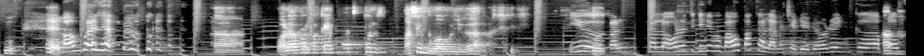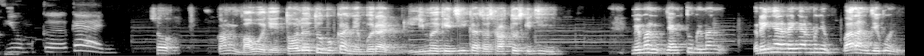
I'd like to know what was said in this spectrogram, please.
Apa lah tu? ha, walaupun pakai mask pun masih bau juga. Ya, So- kalau kalau orang tu jenis berbau pakailah macam deodorant ke Ah. perfume ke kan. So korang bawa je. Toilet tu bukannya berat 5 kg ke atau 100 kg. Memang yang tu memang ringan-ringan punya barang je pun.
